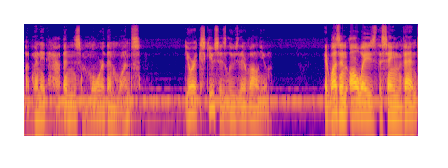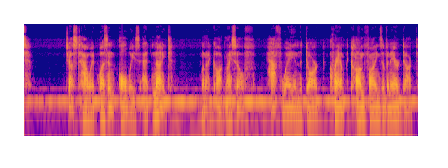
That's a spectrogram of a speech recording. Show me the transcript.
But when it happens more than once, your excuses lose their volume. It wasn't always the same vent, just how it wasn't always at night when I caught myself halfway in the dark, cramped confines of an air duct.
